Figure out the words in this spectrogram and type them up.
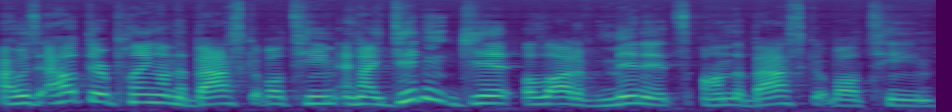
I was out there playing on the basketball team, and I didn't get a lot of minutes on the basketball team.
